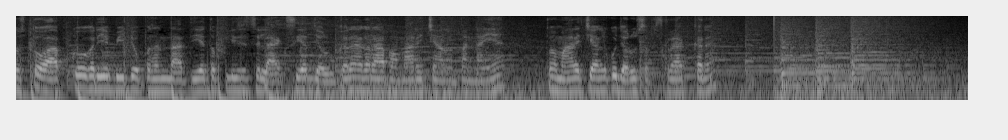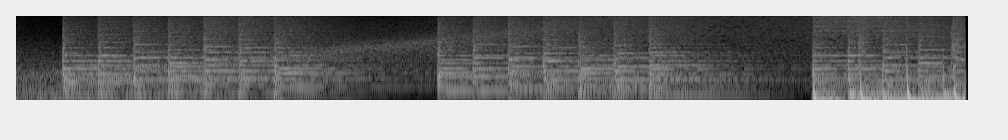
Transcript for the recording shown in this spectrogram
दोस्तों, आपको अगर ये वीडियो पसंद आती है तो प्लीज़ इसे लाइक शेयर ज़रूर करें। अगर आप हमारे चैनल पर नए हैं तो हमारे चैनल को ज़रूर सब्सक्राइब करें।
